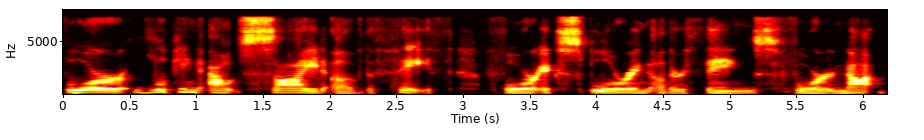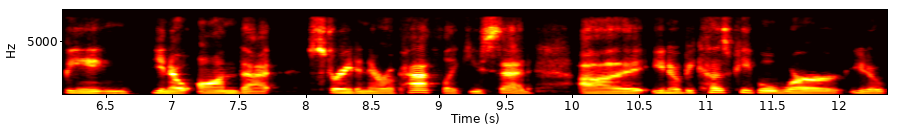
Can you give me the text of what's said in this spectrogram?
for looking outside of the faith for exploring other things, for not being, you know, on that straight and narrow path, like you said, uh, you know, because people were, you know,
